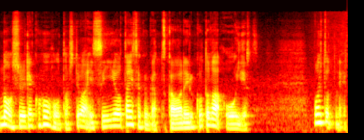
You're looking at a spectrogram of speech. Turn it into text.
の集客方法としては SEO 対策が使われることが多いです。もう一つね、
